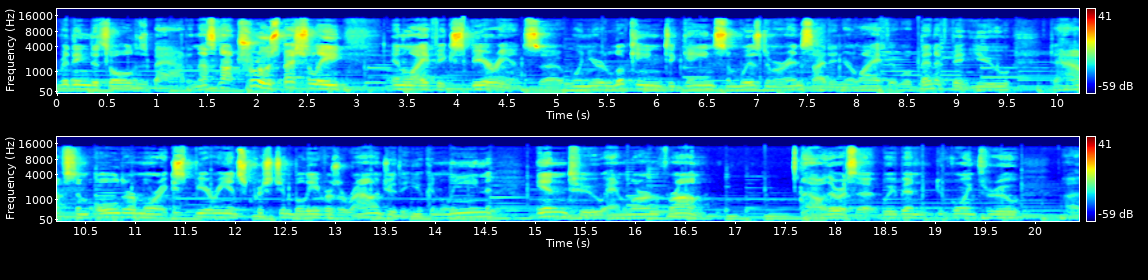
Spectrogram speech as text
everything that's old is bad. And that's not true, especially in life experience. Uh, when you're looking to gain some wisdom or insight in your life, it will benefit you to have some older, more experienced Christian believers around you that you can lean into and learn from. Uh, there was a, we've been going through uh,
